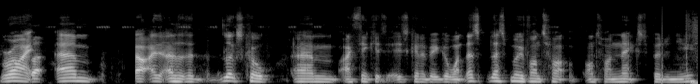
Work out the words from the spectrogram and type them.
Right. But- um, uh, I- I- looks cool. Um, I think it's, it's going to be a good one. Let's let's move on to our onto our next bit of news.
